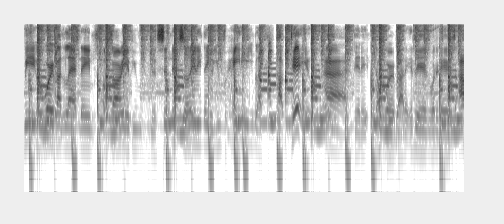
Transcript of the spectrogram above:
We ain't gonna worry about the last names. I'm sorry if you descendants or anything, or you from Haiti, you be like, how dare you? I did it. Don't worry about it. It is what it is. I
